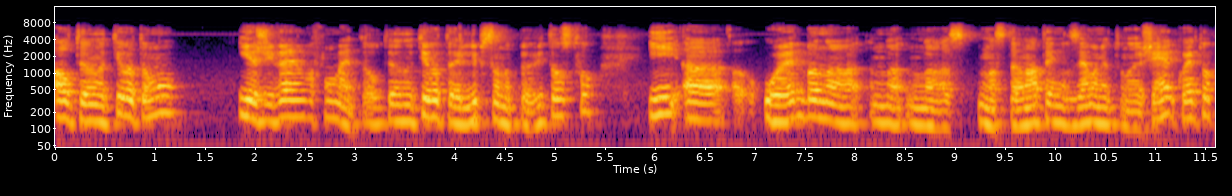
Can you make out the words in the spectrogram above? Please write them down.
альтернативата му и я живеем в момента. Альтернативата е липса на правителство и а, уредба на, на, на, на страната и на вземането на решение, което,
